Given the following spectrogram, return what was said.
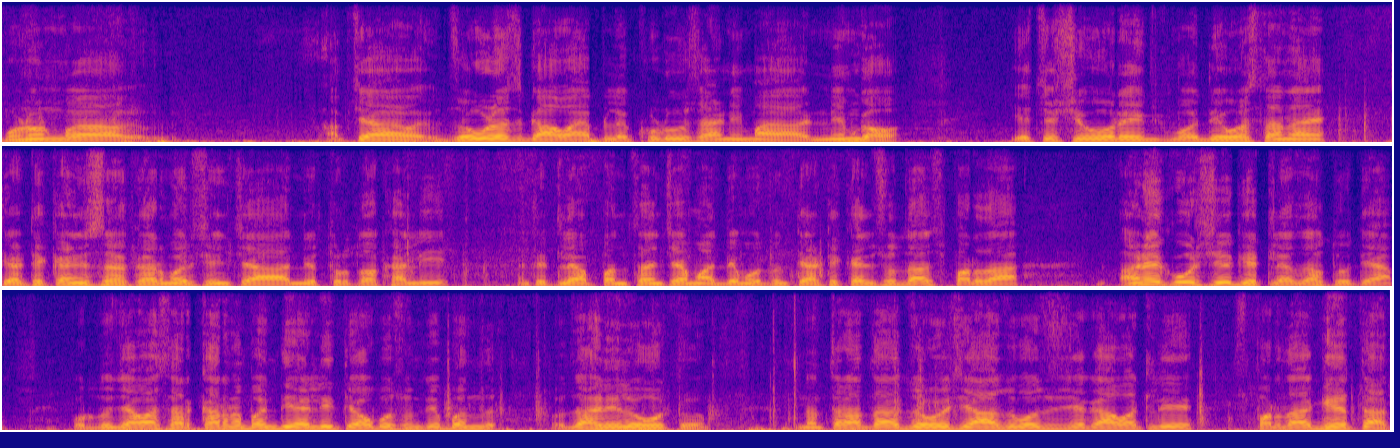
म्हणून मग आमच्या जवळच गाव आहे आपलं खुडूस आणि मा नेमगाव. याच्या शिवर एक देवस्थान आहे. त्या ठिकाणी सहकार महर्षींच्या नेतृत्वाखाली आणि तिथल्या पंचांच्या माध्यमातून त्या ठिकाणी सुद्धा स्पर्धा अनेक वर्षे घेतल्या जात होत्या. परंतु जेव्हा सरकारनं बंदी आली तेव्हापासून ते बंद झालेलं होतं. नंतर आता जवळच्या आजूबाजूच्या गावातले स्पर्धा घेतात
